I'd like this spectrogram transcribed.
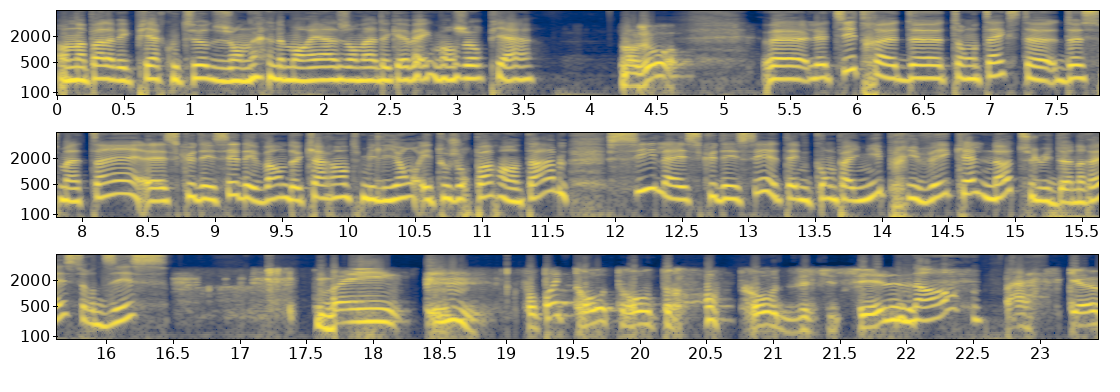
On en parle avec Pierre Couture du Journal de Montréal, Journal de Québec. Bonjour, Pierre. Bonjour. Euh, le titre de ton texte de ce matin, SQDC des ventes de 40 millions est toujours pas rentable. Si la SQDC était une compagnie privée, quelle note tu lui donnerais sur 10? Ben, faut pas être trop, trop, trop, trop difficile. Non. Parce que,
